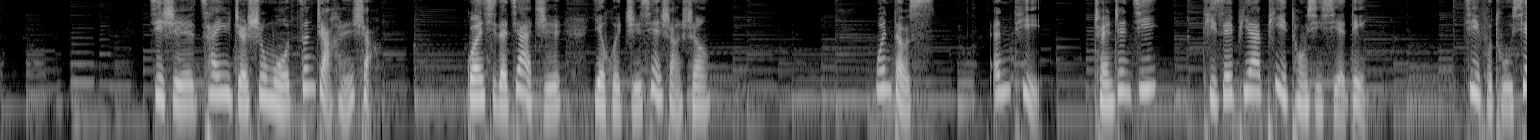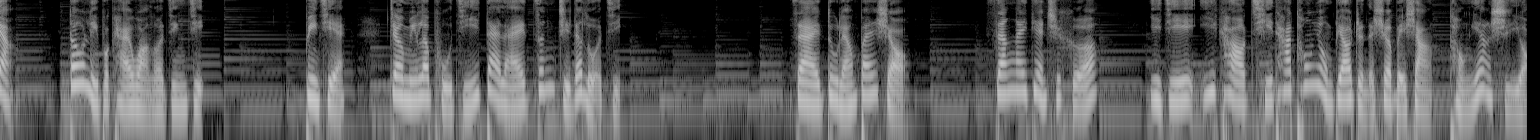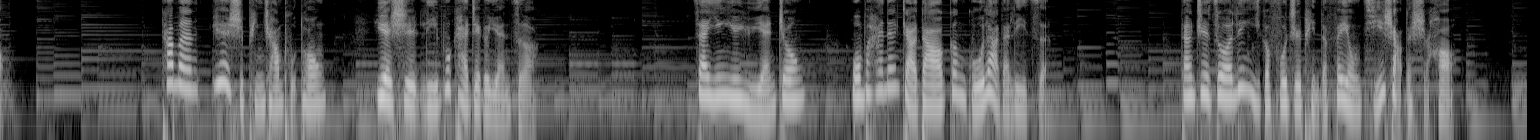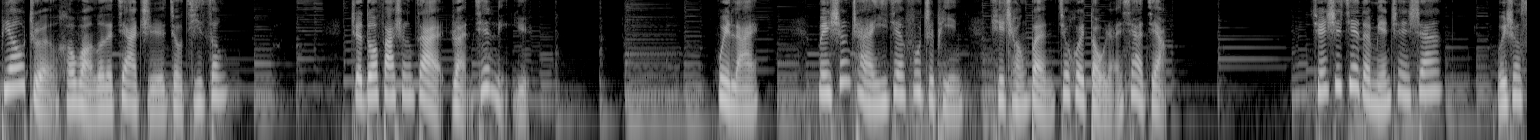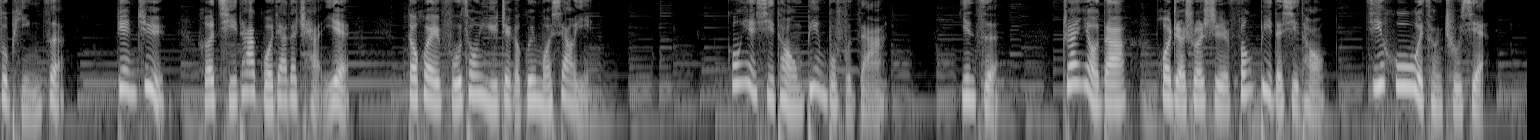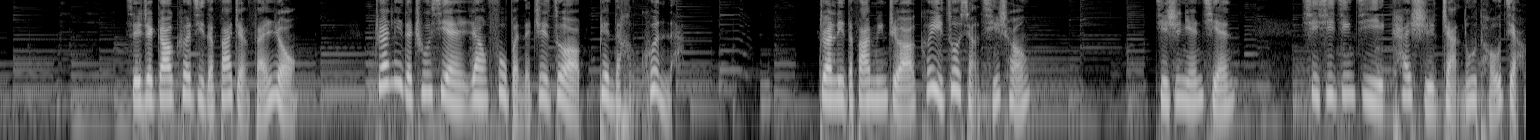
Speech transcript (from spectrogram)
即使参与者数目增长很少，关系的价值也会直线上升。Windows、NT、传真机、TCP/IP 通信协定、GIF 图像，都离不开网络经济，并且证明了普及带来增值的逻辑。在度量扳手、三 A 电池盒。以及依靠其他通用标准的设备上同样适用。它们越是平常普通，越是离不开这个原则。在英语语言中，我们还能找到更古老的例子。当制作另一个复制品的费用极少的时候，标准和网络的价值就激增。这多发生在软件领域。未来，每生产一件复制品，其成本就会陡然下降。全世界的棉衬衫、维生素瓶子、电锯和其他国家的产业都会服从于这个规模效应。工业系统并不复杂，因此。专有的或者说是封闭的系统几乎未曾出现。随着高科技的发展繁荣，专利的出现让副本的制作变得很困难。专利的发明者可以坐享其成。几十年前，信息经济开始崭露头角，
